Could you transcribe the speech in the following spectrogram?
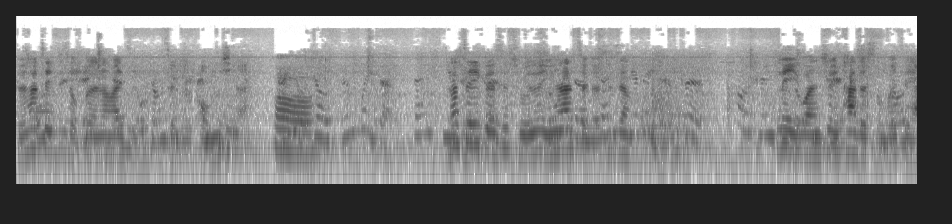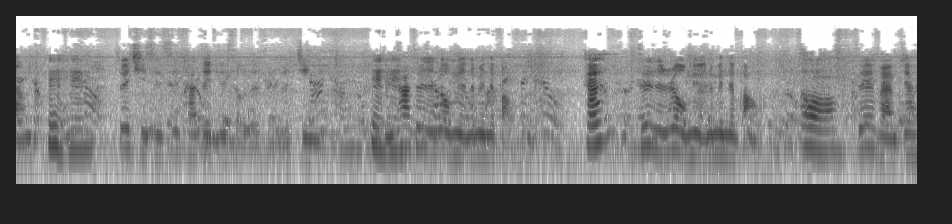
可是他这只手不能让它整个拱起来。哦。那这一个是除了你看它整个是这样内弯，所以他的手会这样。嗯哼。所以其实是他这只手的整个筋，嗯哼。他真的肉没有那边的饱和。啊？真的肉没有那边的饱和。哦。这边反而比较。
